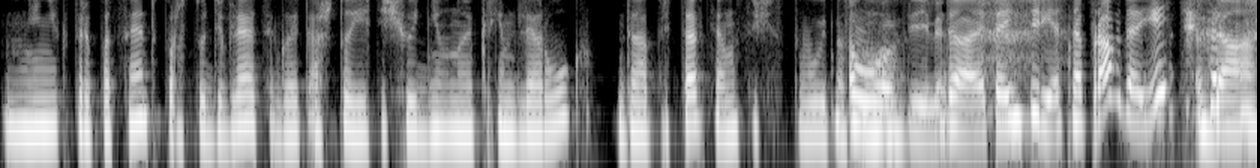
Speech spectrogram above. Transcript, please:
мне некоторые пациенты просто удивляются, говорят, а что, есть еще и дневной крем для рук? Да, представьте, он существует на самом О, деле. Да, это интересно, правда, есть? Да.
